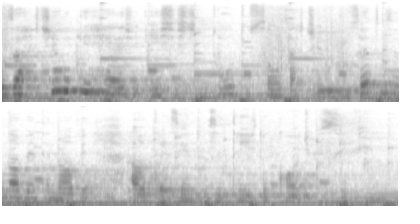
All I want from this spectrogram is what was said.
Os artigos que regem este instituto são os artigos 299 ao 303 do Código Civil.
